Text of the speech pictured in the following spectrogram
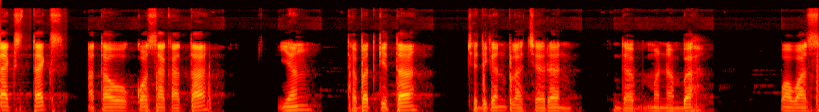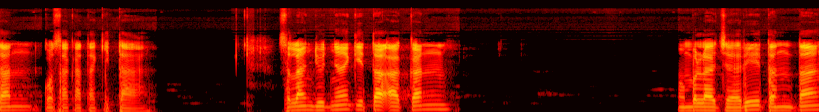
teks-teks atau kosakata yang dapat kita jadikan pelajaran menambah wawasan kosakata kita. Selanjutnya kita akan mempelajari tentang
